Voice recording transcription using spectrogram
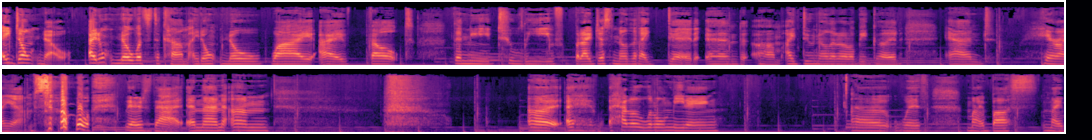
i don't know. I don't know what's to come. I don't know why I felt the need to leave, but I just know that I did, and um, I do know that it'll be good. And here I am. So there's that. And then um, uh, I had a little meeting uh, with my boss my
